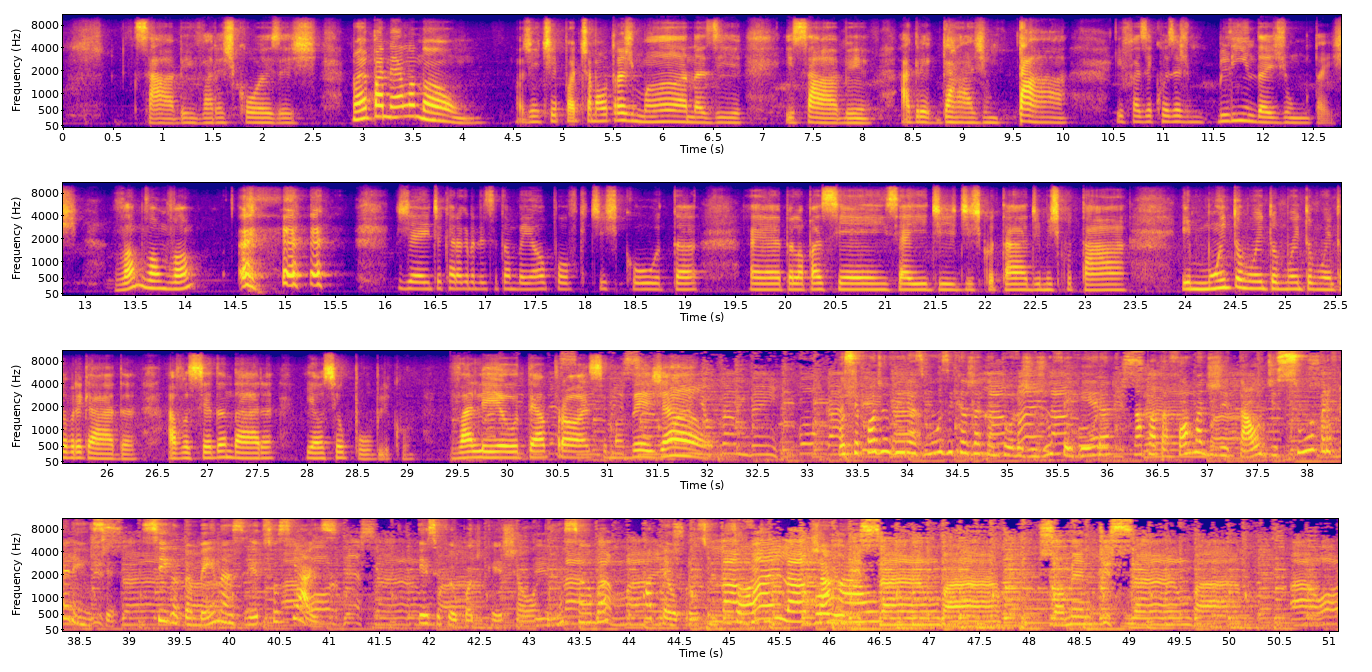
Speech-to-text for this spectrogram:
sabe, em várias coisas. Não é panela não. A gente pode chamar outras manas e, e sabe, agregar, juntar e fazer coisas lindas juntas. Vamos, vamos, vamos? Gente, eu quero agradecer também ao povo que te escuta, é, pela paciência aí de, de escutar, de me escutar. E muito, muito, muito, muito obrigada a você, Dandara, e ao seu público. Valeu, até a próxima. Beijão! Você pode ouvir as músicas da cantora Juju Ferreira na plataforma digital de sua preferência. Siga também nas redes sociais. Esse foi o podcast A Ordem no Samba. Até o próximo episódio. Tchau!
